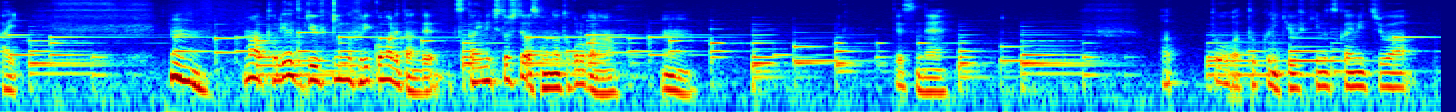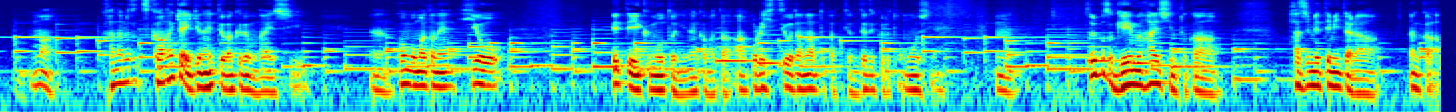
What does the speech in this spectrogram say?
はいうんまあとりあえず給付金が振り込まれたんで使い道としてはそんなところかな。うんですねあとは特に給付金の使い道はまあ必ず使わなきゃいけないってわけでもないし、うん、今後またね費用得ていくごとになんかまたあこれ必要だなとかっていうの出てくると思うしね。うん。それこそゲーム配信とか始めてみたらなんか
